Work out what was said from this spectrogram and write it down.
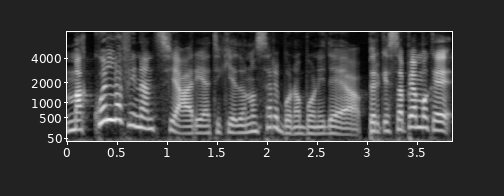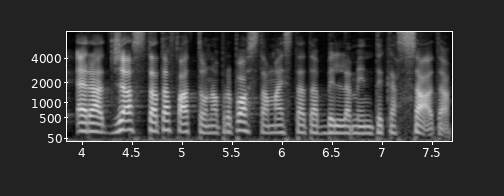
Ma quella finanziaria, ti chiedo, non sarebbe una buona idea? Perché sappiamo che era già stata fatta una proposta, ma è stata bellamente cassata.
